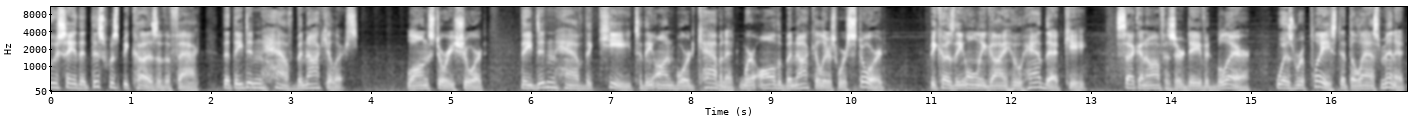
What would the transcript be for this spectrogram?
who say that this was because of the fact that they didn't have binoculars. Long story short, they didn't have the key to the onboard cabinet where all the binoculars were stored, because the only guy who had that key, Second Officer David Blair, was replaced at the last minute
